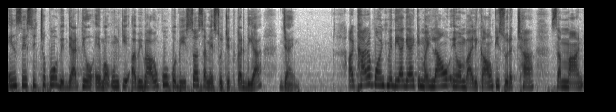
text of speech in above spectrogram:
इनसे शिक्षकों, विद्यार्थियों एवं उनके अभिभावकों को भी ससमय सूचित कर दिया जाए। अठारह पॉइंट में दिया गया है कि महिलाओं एवं बालिकाओं की सुरक्षा, सम्मान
